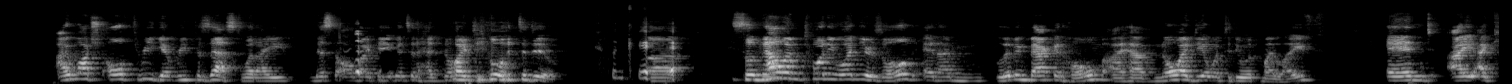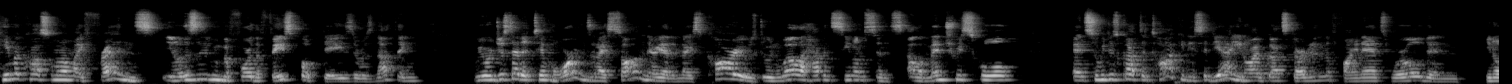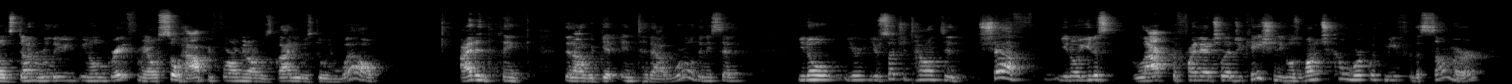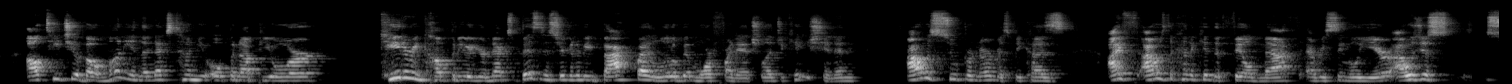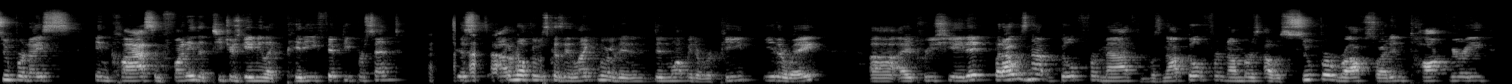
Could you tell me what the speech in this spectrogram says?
I watched all three get repossessed when I missed all my payments and had no idea what to do. Okay. Uh, so now I'm 21 years old and I'm living back at home. I have no idea what to do with my life. And I, I came across one of my friends, you know, this is even before the Facebook days, there was nothing. We were just at a Tim Hortons and I saw him there. He had a nice car, he was doing well. I haven't seen him since elementary school. And so we just got to talking. He said, Yeah, you know, I've got started in the finance world and, you know, it's done really, you know, great for me. I was so happy for him. You know, I was glad he was doing well. I didn't think that I would get into that world. And he said, you know, you're you're such a talented chef. You know, you just lack the financial education. He goes, why don't you come work with me for the summer? I'll teach you about money, and the next time you open up your catering company or your next business, you're going to be backed by a little bit more financial education. And I was super nervous because I I was the kind of kid that failed math every single year. I was just super nice in class and funny. The teachers gave me like pity fifty percent just I don't know if it was because they liked me or they didn't, didn't want me to repeat. Either way, uh, I appreciate it. But I was not built for math. Was not built for numbers. I was super rough, so I didn't talk very,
